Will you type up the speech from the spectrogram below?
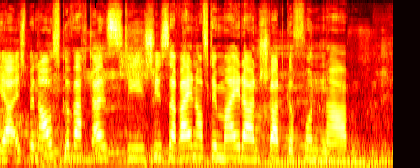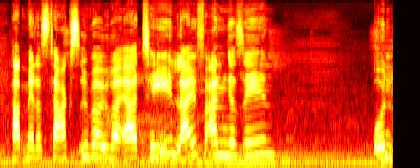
Ja, ich bin aufgewacht, als die Schießereien auf dem Maidan stattgefunden haben. Habe mir das tagsüber über RT live angesehen und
